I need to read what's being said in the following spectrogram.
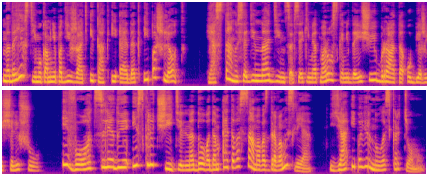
Надоест ему ко мне подъезжать и так, и эдак, и пошлет. И останусь один на один со всякими отморозками, да еще и брата убежища лишу. И вот, следуя исключительно доводам этого самого здравомыслия, я и повернулась к Артему.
